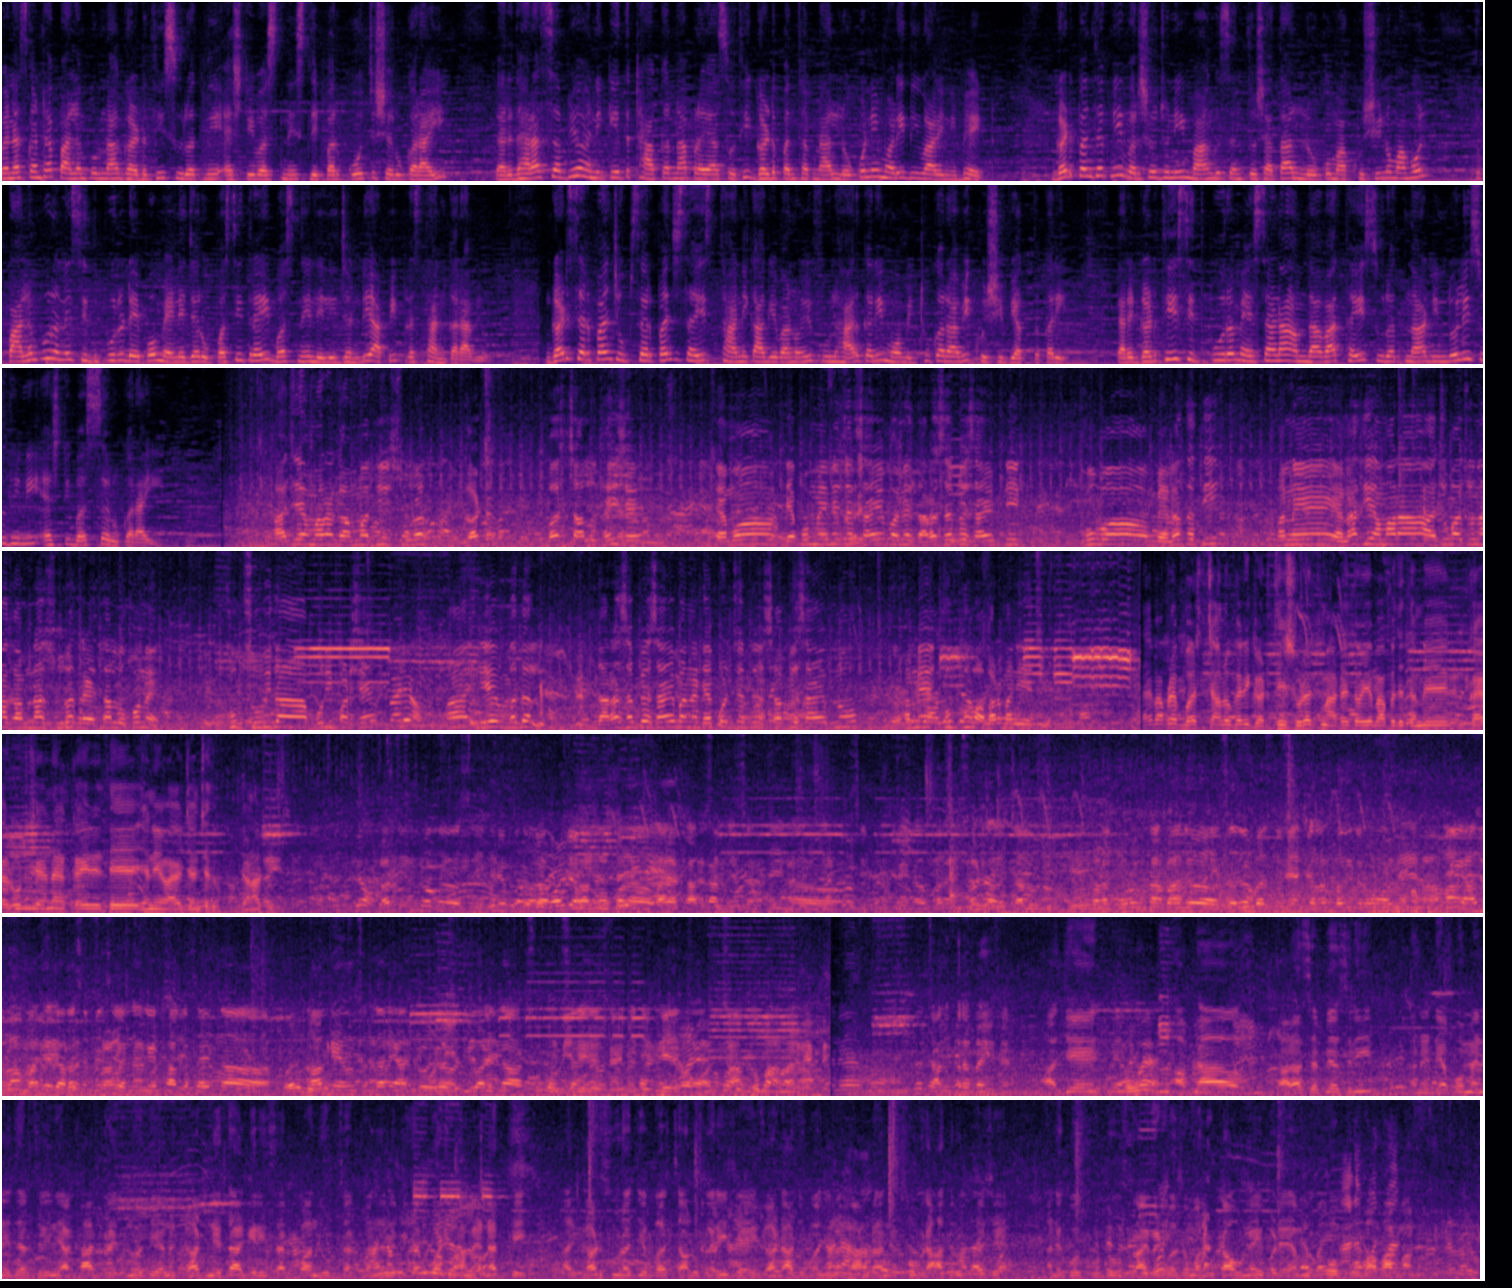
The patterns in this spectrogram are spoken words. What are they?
બનાસકાંઠા પાલનપુરના ગઢથી સુરતની એસટી બસની sleeper coach શરૂ કરાઈ. ત્યારે ધારાસભ્ય અનિકેત ઠાકરના પ્રયાસોથી ગઢ પંથકના લોકોને મળી દિવાળીની ભેટ. ગઢ પંથકની વર્ષો જૂની માંગ સંતોષાતા લોકોમાં ખુશીનો માહોલ. તો પાલનપુર અને સિદ્ધપુર ડેપો મેનેજર ઉપસ્થિત રહી બસને લીલી ઝંડી આપી પ્રસ્થાન કરાવ્યું. ગઢ સરપંચ, ઉપસરપંચ સહિત સ્થાનિક આગેવાનોએ ફૂલહાર કરી મોં મીઠું કરાવી ખુશી વ્યક્ત કરી. ત્યારે ગઢથી સિદ્ધપુર, મહેસાણા, અમદાવાદ થઈ સુરતના ડિંડોલી સુધીની એસટી બસ શરૂ કરાઈ. આજે અમારા ગામમાંથી સુરત ગઢ બસ ચાલુ થઈ છે. એમાં ડેપો મેનેજર સાહેબ અને ધારાસભ્ય સાહેબની ખૂબ મહેનત હતી અને એનાથી અમારા આજુબાજુના ગામના સુરત રહેતા લોકોને ખૂબ સુવિધા પૂરી પડશે. એ બદલ ધારાસભ્ય સાહેબ અને ડેપો સભ્ય સાહેબનો અમે ખૂબ ખૂબ આભાર માનીએ છીએ. સાહેબ, આપણે બસ ચાલુ કરી ઘરથી સુરત માટે. તો એ બાબતે તમે કયો રૂટ છે અને કઈ રીતે એનું આયોજન છે, જણાવશો? દિવાળીના શુભ અવસરે ચાલુ કરાવાયું છે. આજે આપણા ધારાસભ્યશ્રી અને ડેપો મેનેજરશ્રીની અખાત પ્રયત્નોથી અને ગઢ નેતાગીરી સરપંચ ઉપસરપંચ અને બીજા કોણીના મહેનતથી આજે ગઢ સુરત જે બસ ચાલુ કરી છે, એ ગઢ આજુબાજુના ગામડાને ખૂબ રાહતરૂપ થશે અને કોઈ ખોટું પ્રાઇવેટ બસોમાં લૂંટાવવું નહીં પડે, એમનો ખૂબ ખૂબ આભાર માનું છું.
